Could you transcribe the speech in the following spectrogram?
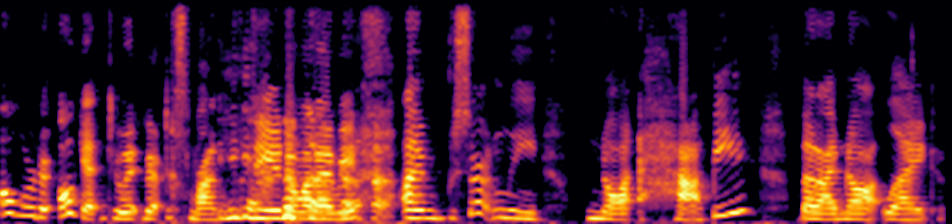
I'll order, I'll get to it next month. Do you know what I mean? I'm certainly not happy, but I'm not like,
